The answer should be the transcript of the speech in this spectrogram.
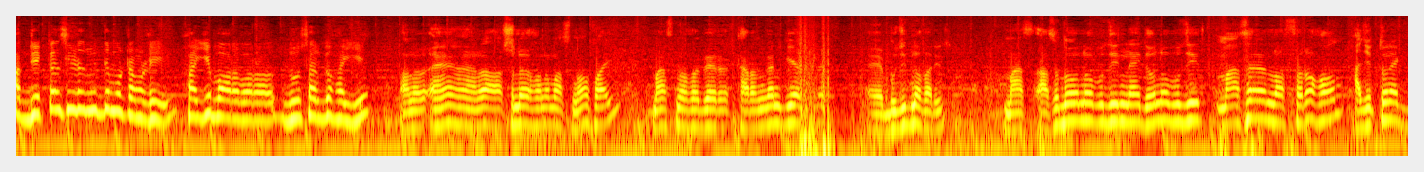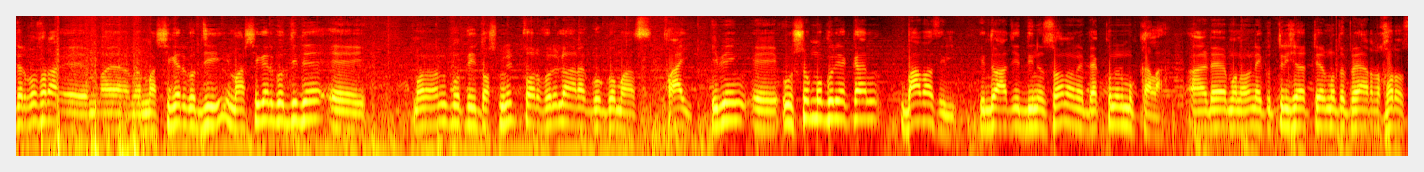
আর দু একটা সিটের মধ্যে মোটামুটি ফাইয়ে, বড় বড়, দু সার্গ ফাইয়ে। হ্যাঁ আমরা আসলে হলো মাছ ন পাই মাছ ন পাইবের কারণ গান কি আসলে বুঝিত ন পারির। মাছ আছে দো ন বুঝির নাই দো ন বুঝির মাছের লসরও কম। আজির তো এক দেড় বছর আগে মাছ শিকার করছি মাছ শিকার করছি যে এই মনে প্রতি দশ মিনিট পর পরিল আর গোগ্য মাছ। পাই ইভিং উৎসব মুখুরি একখান বাপ আছিল। কিন্তু আজির দিনে সন মানে ব্যাকুনের মুখ কালা। আর এটা মনে হন একত্রিশ হাজার টাকার মতো প্রায় আর খরচ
